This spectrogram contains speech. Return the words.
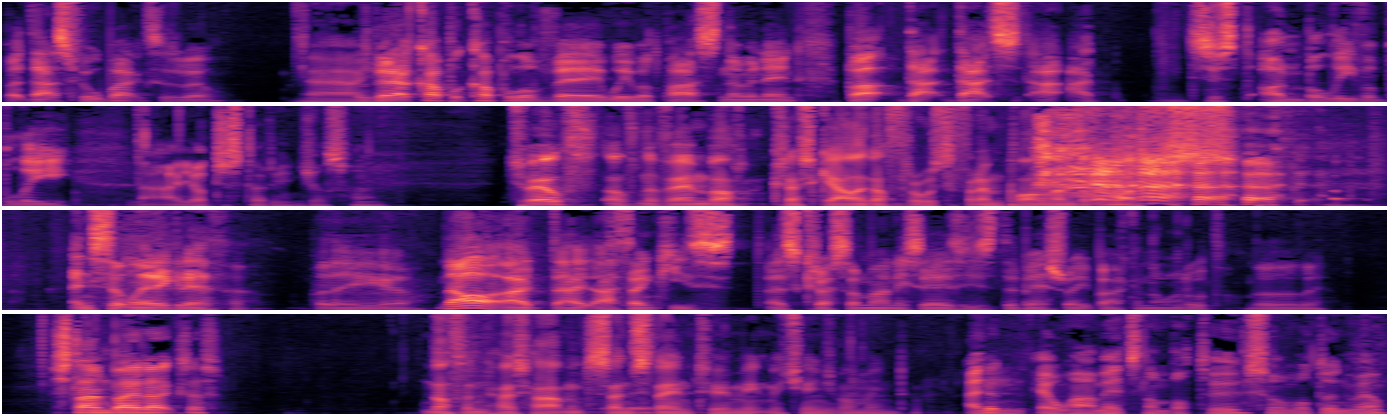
but that's fullbacks as well. Nah, There's been a couple couple of uh, wayward passes now and then, but that that's I, I, just unbelievably. nah, you're just a Rangers fan. 12th of November, Chris Gallagher throws Frimpong under the bus. Instantly regret it. But there you go. No, I, I I think he's as Chris Sermanni says, he's the best right back in the world. The other day. Stand by that, Chris. Nothing has happened since then to make me change my mind. And Elhamed's number two, so we're doing well.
